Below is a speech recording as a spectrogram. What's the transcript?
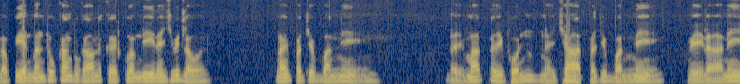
เราเปลี่ยนมันทุกครั้งทุกคราวแล้วเกิดความดีในชีวิตเรา ในปัจจุบันนี้ได้มากได้ผลในชาติปัจจุบันนี้เวลานี้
